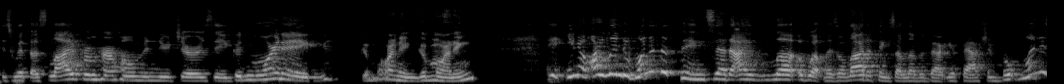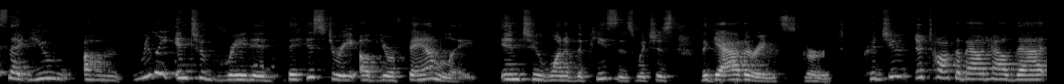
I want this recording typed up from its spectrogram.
is with us live from her home in New Jersey. Good morning. Good morning. Good morning. You know, Arlinda, one of the things that I love, well, there's a lot of things I love about your fashion, but one is that you um, really integrated the history of your family into one of the pieces, which is the gathering skirt. Could you uh, talk about how that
